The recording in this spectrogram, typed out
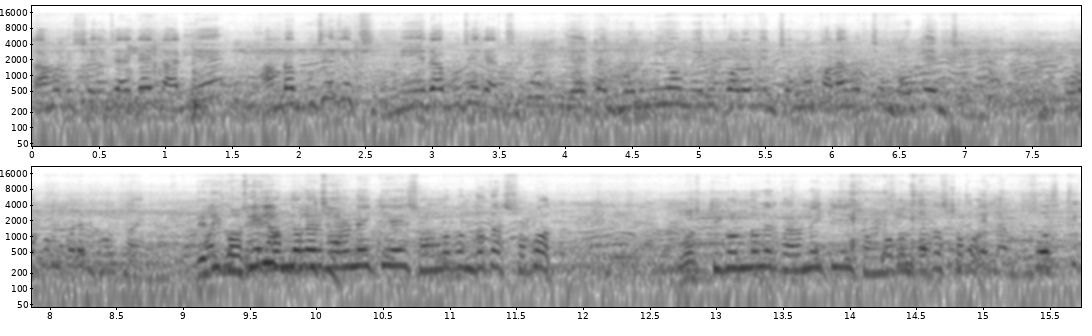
তাহলে সেই জায়গায় দাঁড়িয়ে আমরা বুঝে গেছি, মেয়েরা বুঝে গেছে যে এটা ধর্মীয় মেরুকরণের জন্য করা হচ্ছে ভোটের জন্য। ওরকম করে ভোট হয় না। দিদি গোষ্ঠীকন্দলের কারণে কি এই সংঘবদ্ধতার শপথ? গোষ্ঠীকন্দলের কারণে কি এই সংঘবদ্ধতার শপথ? গোষ্ঠী-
